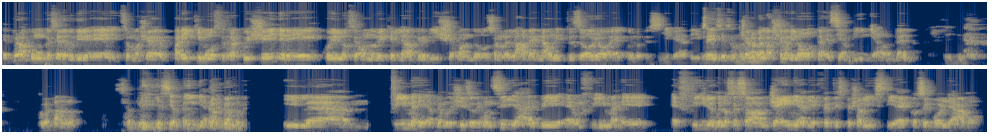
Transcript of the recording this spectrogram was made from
E però comunque sia devo dire che insomma c'è parecchi mostri tra cui scegliere e quello secondo me che le aggredisce quando sono nella caverna con il tesoro è quello più significativo. Sì, sì, sono C'è una bella scena di lotta che si avvinghiano, è bella. Come fanno? Si avvinghiano. si avvinghiano. il um, film che abbiamo deciso di consigliarvi è un film che è figlio dello stesso genia di effetti specialisti, ecco se vogliamo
